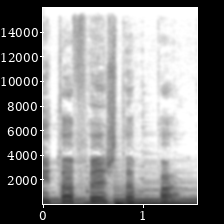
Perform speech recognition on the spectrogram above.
Bonita festa, pá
